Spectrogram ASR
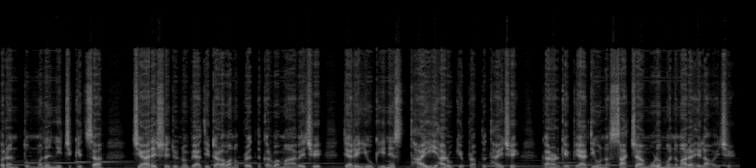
પરંતુ મનની ચિકિત્સા જ્યારે શરીરનો વ્યાધિ ટાળવાનો પ્રયત્ન કરવામાં આવે છે, ત્યારે યોગીને સ્થાયી આરોગ્ય પ્રાપ્ત થાય છે, કારણ કે વ્યાધિઓના સાચા મૂળ મનમાં રહેલા હોય છે.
